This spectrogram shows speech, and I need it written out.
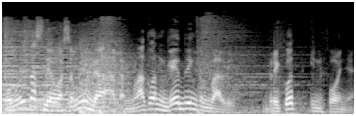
Komunitas dewasa muda akan melakukan gathering kembali. Berikut infonya.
